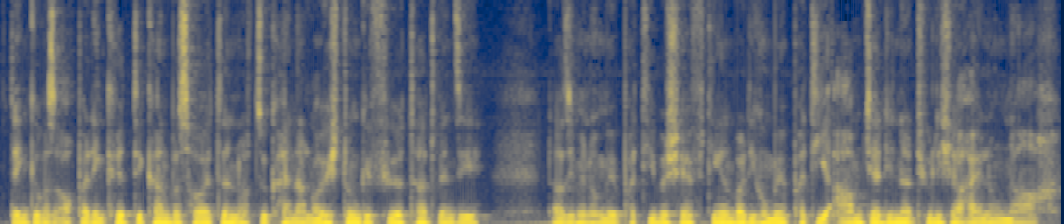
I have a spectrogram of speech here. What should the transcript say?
Ich denke, was auch bei den Kritikern bis heute noch zu keiner Leuchtung geführt hat, wenn sie da sich mit Homöopathie beschäftigen, weil die Homöopathie ahmt ja die natürliche Heilung nach.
